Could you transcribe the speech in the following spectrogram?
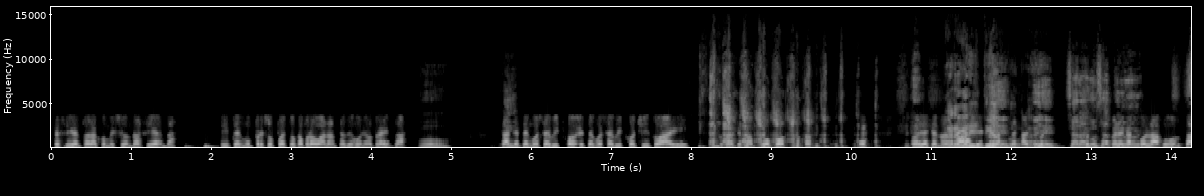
presidente de la Comisión de Hacienda y tengo un presupuesto que aprobar antes de junio 30. Oh. O sea, ¿Sí? que tengo ese bizco, tengo ese bizcochito ahí. Sabes que tampoco. Oye, que no Va a es requerir fácil. tiempo. Oye, Zaragoza tiene, la Junta.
